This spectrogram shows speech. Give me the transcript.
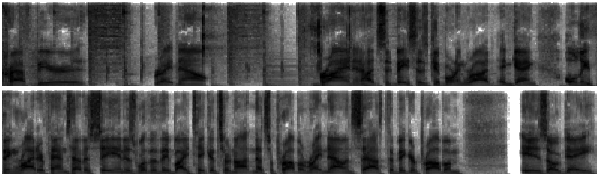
craft beer right now. Brian in Hudson Bay says, Good morning, Rod and gang. Only thing Rider fans have a say in is whether they buy tickets or not, and that's a problem right now in Sask. The bigger problem is O'Day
